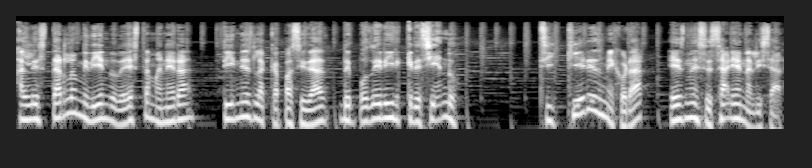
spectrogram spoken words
Al estarlo midiendo de esta manera, tienes la capacidad de poder ir creciendo. Si quieres mejorar, es necesario analizar.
